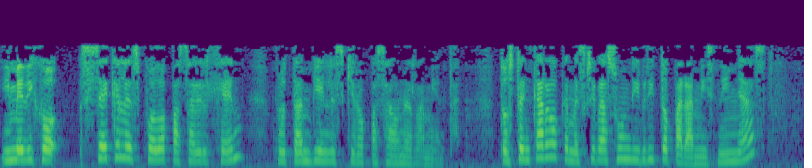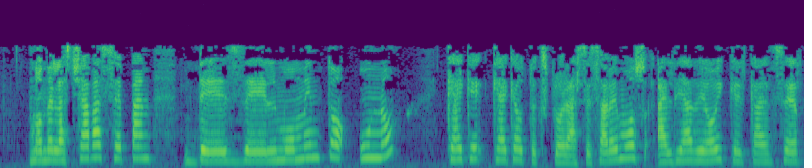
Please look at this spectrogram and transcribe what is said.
Y me dijo, sé que les puedo pasar el gen, pero también les quiero pasar una herramienta. Entonces te encargo que me escribas un librito para mis niñas, donde las chavas sepan desde el momento uno que hay que, que hay que autoexplorarse. Sabemos al día de hoy que el cáncer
